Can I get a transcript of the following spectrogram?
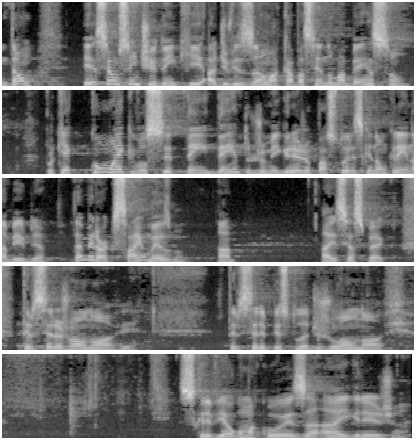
Então, esse é um sentido em que a divisão acaba sendo uma bênção. Porque como é que você tem dentro de uma igreja pastores que não creem na Bíblia? Então é melhor que saiam mesmo. Tá? A esse aspecto. Terceira João 9. Terceira epístola de João 9. Escrevi alguma coisa à igreja,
